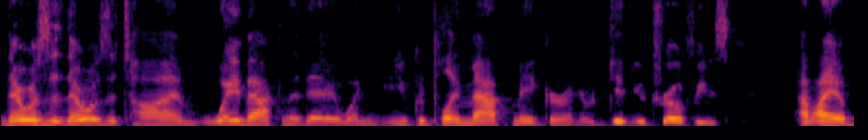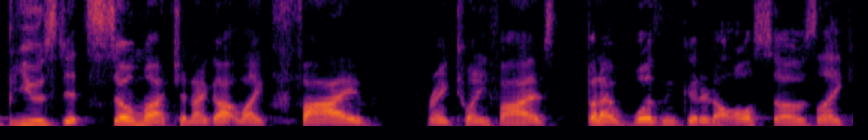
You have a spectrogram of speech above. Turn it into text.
there was a, there was a time way back in the day when you could play map maker and it would give you trophies, and I abused it so much, and I got like five rank twenty fives, but I wasn't good at all, so I was like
